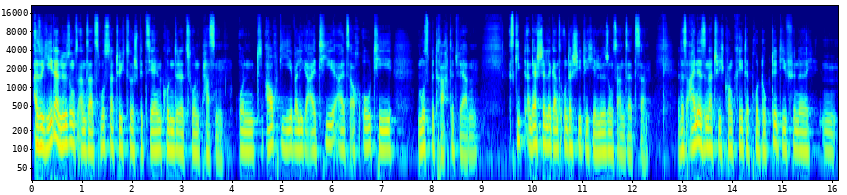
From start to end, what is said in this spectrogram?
Also jeder Lösungsansatz muss natürlich zur speziellen Kundensituation passen. Und auch die jeweilige IT als auch OT muss betrachtet werden. Es gibt an der Stelle ganz unterschiedliche Lösungsansätze. Das eine sind natürlich konkrete Produkte, die für eine hm,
